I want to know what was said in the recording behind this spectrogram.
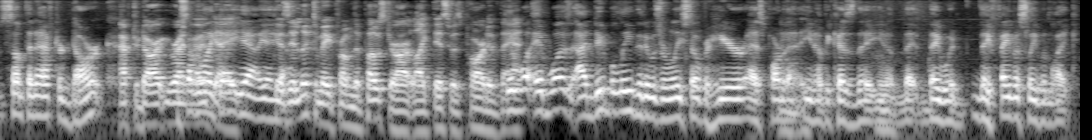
something after dark? after dark? Right, something like that. Yeah, yeah, Because yeah. it looked to me from the poster art like this was part of that. It was, it was. I do believe that it was released over here as part of that. Mm. You know, because they, you know, they, they would they famously would like,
